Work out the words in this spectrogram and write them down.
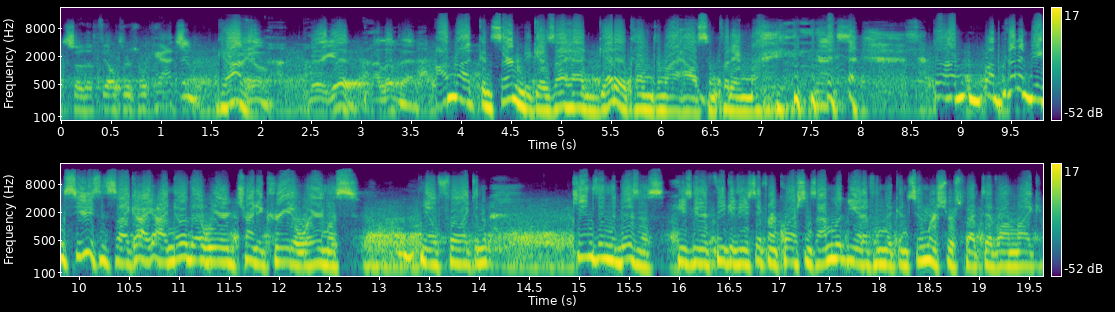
so the filters will catch them. Got it. Very good. I love that. I'm not concerned because I had Goettl come to my house and put in my. but I'm, I'm kind of being serious. It's like I, I know that we're trying to create awareness, you know, for like the, Ken's in the business. He's going to think of these different questions. I'm looking at it from the consumer's perspective on like,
